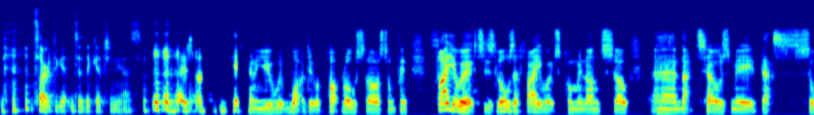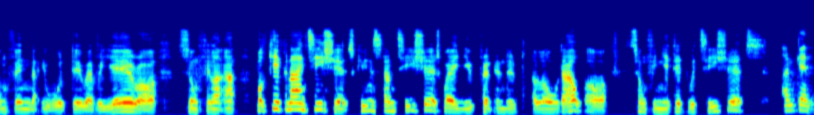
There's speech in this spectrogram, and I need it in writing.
it's hard to get into the kitchen, yes. yeah, it's hard to the kitchen, and you want to do a pot roast or something. Fireworks, there's loads of fireworks coming on, so um, that tells me that's something that you would do every year or something like that. But keep an eye on t-shirts. Can you understand t-shirts where you printed a load out or something you did with t-shirts? I'm getting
